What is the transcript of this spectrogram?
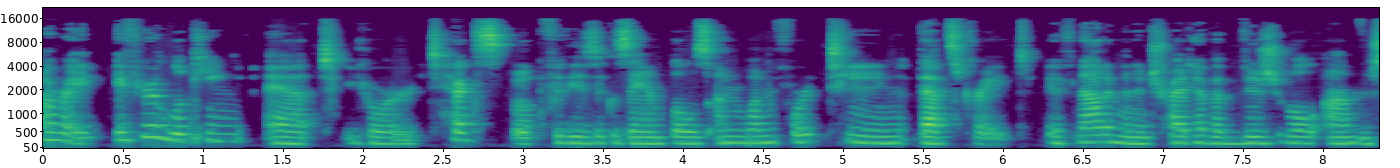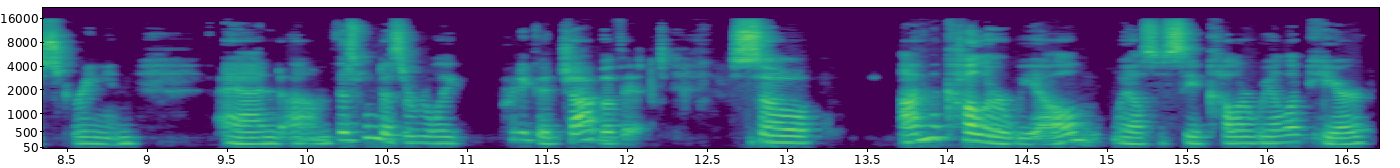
All right, if you're looking at your textbook for these examples on 114, that's great. If not, I'm going to try to have a visual on the screen. And um, this one does a really pretty good job of it. So on the color wheel, we also see a color wheel up here,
